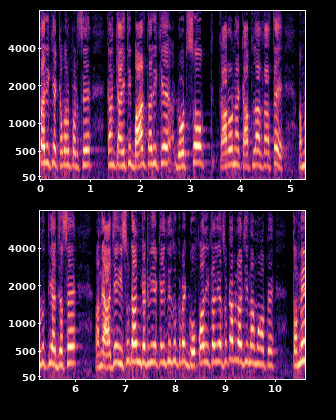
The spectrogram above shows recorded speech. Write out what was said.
તારીખે ખબર પડશે, કારણ કે અહીંથી બાર તારીખે દોઢસો કારોના કાફલા સાથે અમૃતિયા જશે. અને આજે ઈસુદાન ગઢવીએ કહી દીધું કે ભાઈ ગોપાલ ઇટાલિયા શું કામ રાજીનામું આપે? તમે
